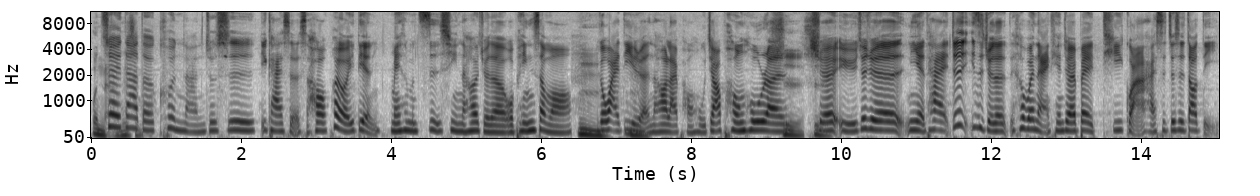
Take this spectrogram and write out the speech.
困难，最大的困难就是一开始的时候会有一点没什么自信，然后觉得我凭什么一个外地人，然后来澎湖教澎湖人学鱼，就觉得你也太就是一直觉得会不会哪一天就会被踢馆，还是就是到底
